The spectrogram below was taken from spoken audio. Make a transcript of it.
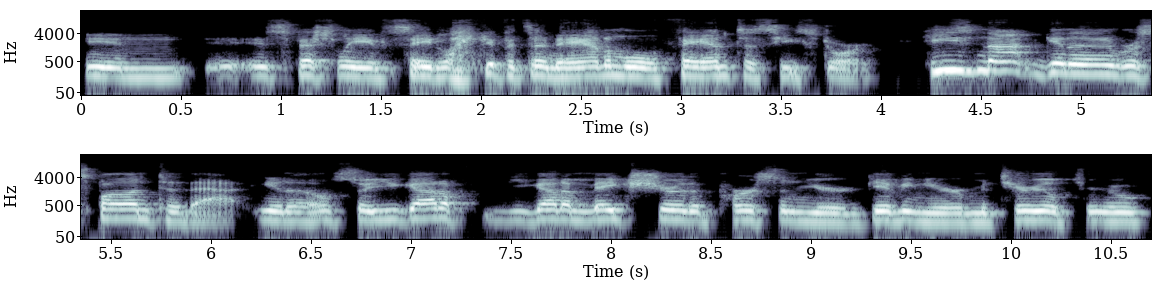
in especially if say like if it's an animal fantasy story, he's not going to respond to that. You know, so you gotta you gotta make sure the person you're giving your material to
